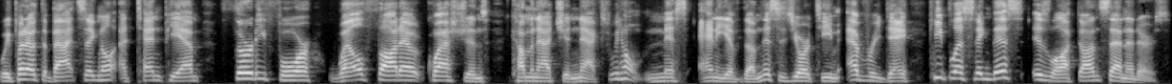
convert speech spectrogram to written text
We put out the bat signal at 10 p.m. 34 well thought out questions coming at you next. We don't miss any of them. This is your team every day. Keep listening. This is Locked On Senators.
